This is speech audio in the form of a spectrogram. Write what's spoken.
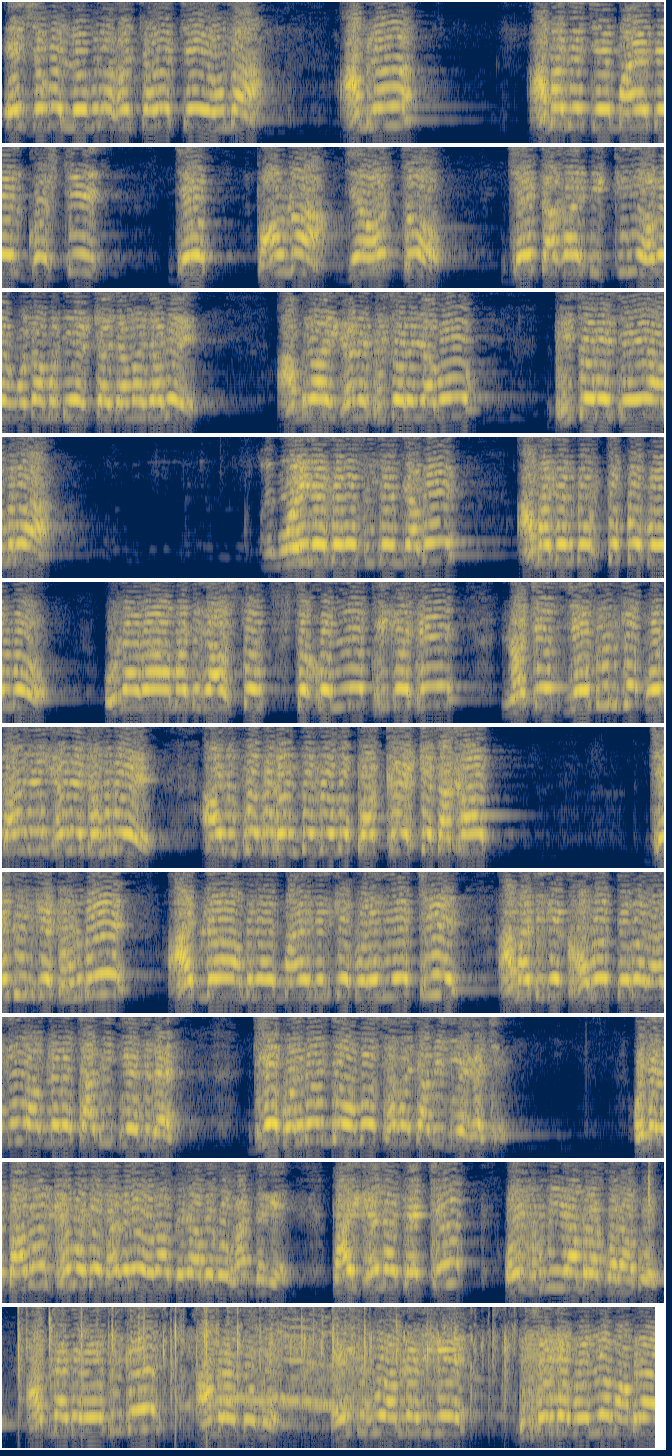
এই সকল লোকরা এখন চালাচ্ছে ওনা। আমরা আমাদের যে মায়েদের গোষ্ঠীর যে পাওনা, যে অর্থ যে টাকায় বিক্রি হবে মোটামুটি একটা জানা যাবে। আমরা এখানে ভিতরে যাব। ভিতরে যেয়ে আমরা ওই মহিলাদেরও দুজন যাবে। আমাদের বক্তব্য বলব ওনারা আমাদেরকে আশ্বস্ত করলে ঠিক আছে, নচেত যেদিনকে প্রধান এখানে ঢুকবে আর উপপ্রধান থেকে পক্ষে একটা ডাকাত যেদিনকে ঢুকবে, আমরা আমরা মায়েদেরকে বলে দিয়েছি, আমাদেরকে খবর দেওয়ার আগেই আপনারা চাবি দিয়ে দেবেন। দিয়ে বলবেন যে অমর শাখা চাবি দিয়ে গেছে। ওদের বাবার ক্ষমতা থাকলে ওরা বেরাবে ওখান থেকে। পায়খানা পেচ্ছা, ওই ভূমি আমরা করাবো। আপনাদের অধিকার, আমরা দেবো। এইটুকু আপনাদেরকে বিষয়টা বললাম, আমরা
